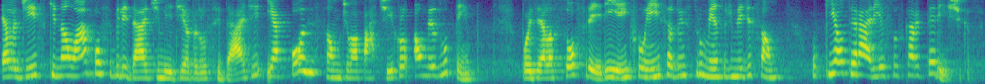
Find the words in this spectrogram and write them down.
ela diz que não há possibilidade de medir a velocidade e a posição de uma partícula ao mesmo tempo, pois ela sofreria influência do instrumento de medição, o que alteraria suas características.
